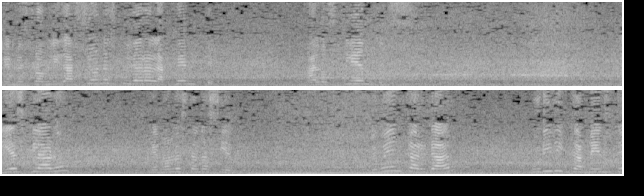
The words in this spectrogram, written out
que nuestra obligación es cuidar a la gente, a los clientes. Y es claro que no lo están haciendo. Me voy a encargar jurídicamente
